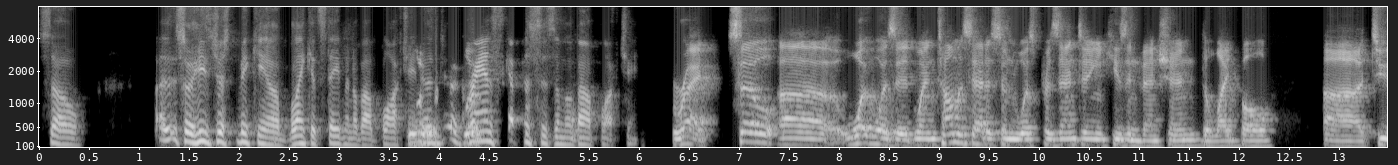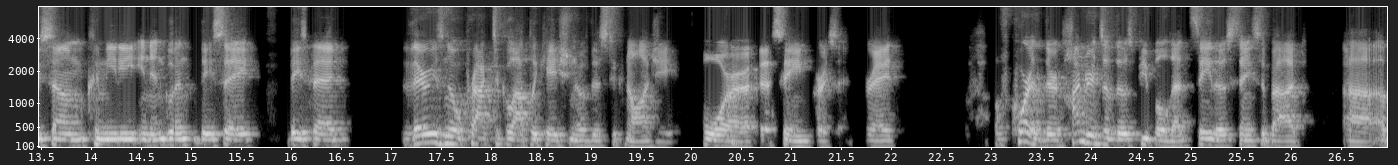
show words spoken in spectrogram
So, uh, so he's just making a blanket statement about blockchain, a, a grand skepticism about blockchain. Right. So, uh, what was it when Thomas Edison was presenting his invention, the light bulb, uh, to some committee in England? They say they said there is no practical application of this technology for a sane person, right? Of course, there are hundreds of those people that say those things about uh,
